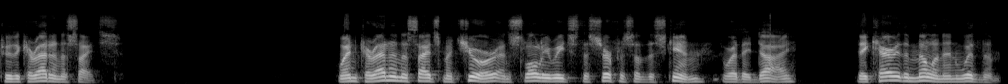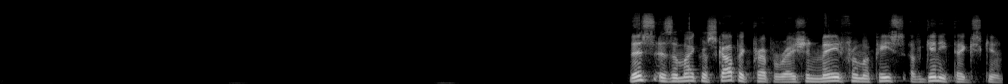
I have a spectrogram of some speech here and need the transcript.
to the keratinocytes. When keratinocytes mature and slowly reach the surface of the skin, where they die, they carry the melanin with them. This is a microscopic preparation made from a piece of guinea pig skin.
